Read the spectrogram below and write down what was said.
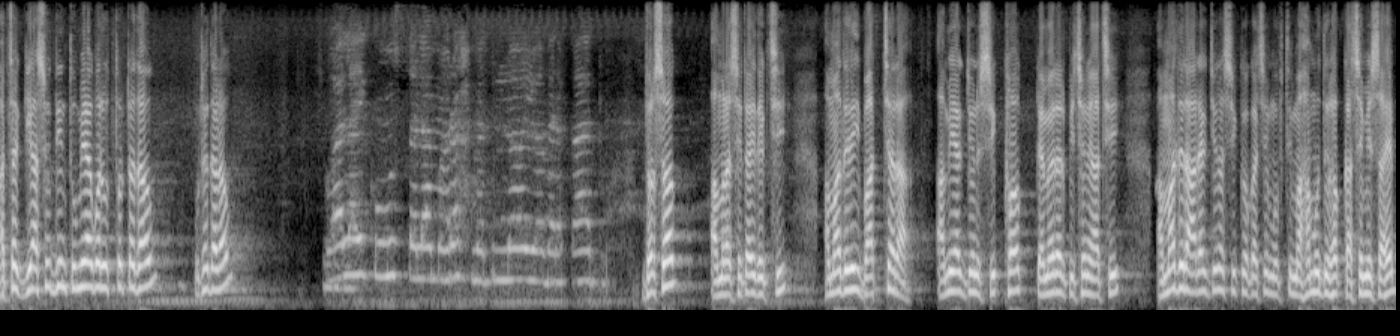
আচ্ছা গিয়াসুদ্দিন তুমি একবার উত্তরটা দাও। উঠে দাঁড়াও। দর্শক আমরা সেটাই দেখছি। আমাদের এই বাচ্চারা আমি একজন শিক্ষক ক্যামেরার পিছনে আছি। আমাদের আর একজন শিক্ষক আছে মুফতি মাহমুদুল হক কাসেমি সাহেব।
